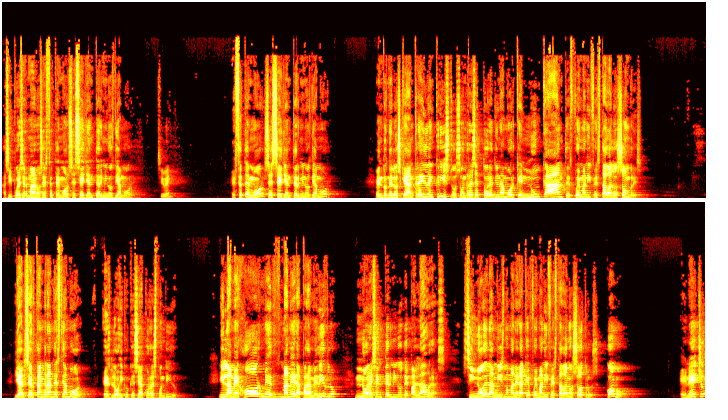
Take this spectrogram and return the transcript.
Así pues, hermanos, este temor se sella en términos de amor. ¿Sí ven? Este temor se sella en términos de amor en donde los que han creído en Cristo son receptores de un amor que nunca antes fue manifestado a los hombres. Y al ser tan grande este amor, es lógico que sea correspondido. Y la mejor manera para medirlo no es en términos de palabras, sino de la misma manera que fue manifestado a nosotros. ¿Cómo? En hecho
